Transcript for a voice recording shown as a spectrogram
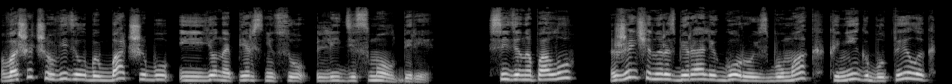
вошедший увидел бы Батшебу и ее наперсницу Лиди Смолбери. Сидя на полу, женщины разбирали гору из бумаг, книг, бутылок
